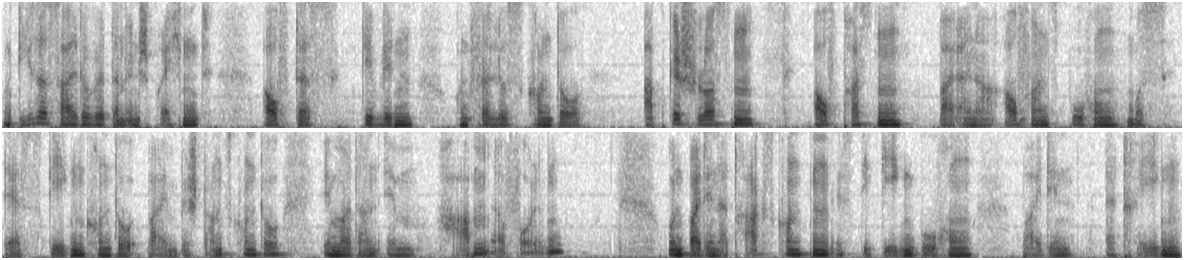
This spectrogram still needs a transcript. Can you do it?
und dieser Saldo wird dann entsprechend auf das Gewinn- und Verlustkonto abgeschlossen. Aufpassen, bei einer Aufwandsbuchung muss das Gegenkonto beim Bestandskonto immer dann im Haben erfolgen und bei den Ertragskonten ist die Gegenbuchung bei den Erträgen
